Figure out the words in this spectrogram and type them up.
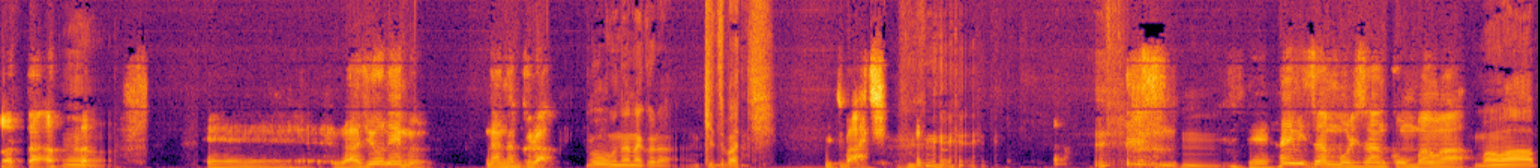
終わった。うん。えー、ラジオネーム、七倉、おう、七倉。キズバッチ。ミツバーチ。うん。えー、早見さん、森さん、こんばんは。こんばんは。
